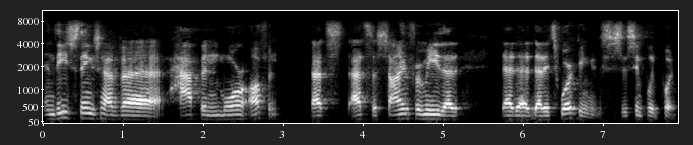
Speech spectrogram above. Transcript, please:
and these things have uh, happened more often. That's that's a sign for me that that uh, that it's working. Simply put,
